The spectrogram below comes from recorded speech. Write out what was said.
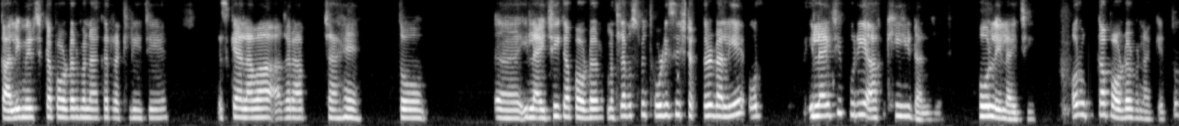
काली मिर्च का पाउडर बनाकर रख लीजिए। इसके अलावा अगर आप चाहें तो इलायची का पाउडर मतलब उसमें थोड़ी सी शक्कर डालिए और इलायची पूरी आखी ही डालिए होल इलायची, और उसका पाउडर बना के तो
